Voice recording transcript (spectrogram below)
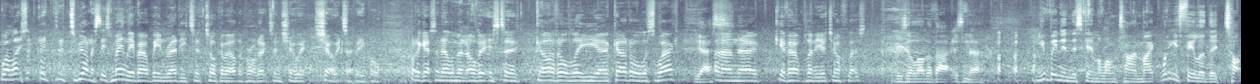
Well, it's, it, to be honest, it's mainly about being ready to talk about the product and show it show it to people. But I guess an element of it is to guard all the uh, guard all the swag. Yes. And uh, give out plenty of There's a lot of that, isn't there? You've been in this game a long time, Mike. What do you feel are the top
